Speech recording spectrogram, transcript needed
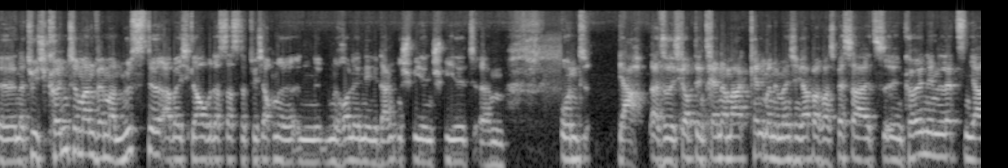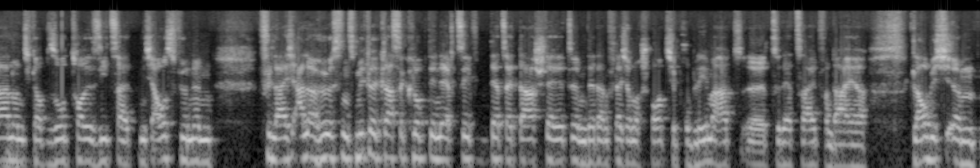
äh, natürlich könnte man, wenn man müsste, aber ich glaube, dass das natürlich auch eine, eine Rolle in den Gedankenspielen spielt. Ähm, und ja, also ich glaube, den Trainermarkt kennt man in Mönchengladbach was besser als in Köln in den letzten Jahren und ich glaube, so toll sieht es halt nicht aus für einen vielleicht allerhöchstens Mittelklasse-Club, den der FC derzeit darstellt, ähm, der dann vielleicht auch noch sportliche Probleme hat äh, zu der Zeit. Von daher glaube ich, ähm,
